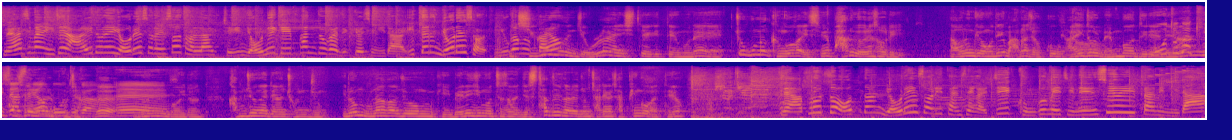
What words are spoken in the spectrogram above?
네, 하지만 이제 아이돌의 열애설에서 단락진 연예계의 판도가 느껴집니다. 이때는 열애설 이유가 뭘까요? 지금은 이제 온라인 시대이기 때문에 조그만 근거가 있으면 바로 열애설이 나오는 경우들이 많아졌고 아이돌 멤버들에 모두가 대한 기자세요, 모두가. 보자. 네. 이런 뭐 이런 감정에 대한 존중 이런 문화가 좀 매니지먼트상 이제 스타들 간에 좀 자리가 잡힌 것 같아요. 네, 앞으로 또 어떤 열애설이 탄생할지 궁금해지는 수요일 밤입니다.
